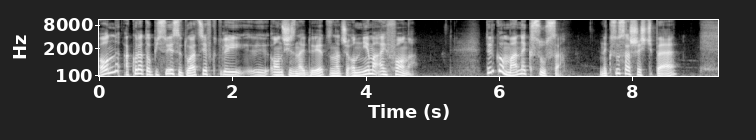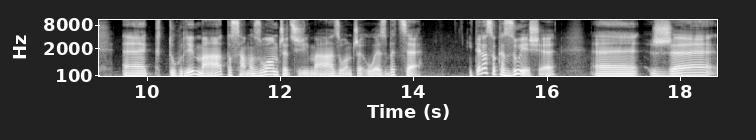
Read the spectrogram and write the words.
on akurat opisuje sytuację, w której y, on się znajduje, to znaczy on nie ma iPhone'a, tylko ma Nexusa. Nexusa 6P, e, który ma to samo złącze, czyli ma złącze USB-C. I teraz okazuje się, e, że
